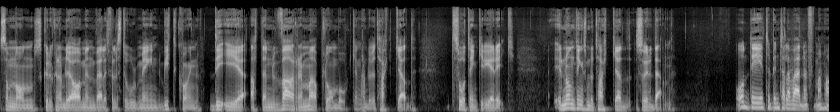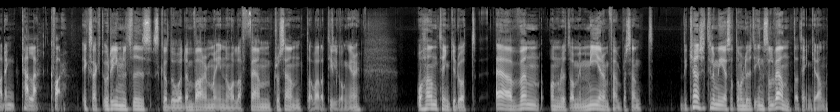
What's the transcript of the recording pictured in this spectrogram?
som någon skulle kunna bli av med en väldigt, väldigt stor mängd bitcoin, det är att den varma plånboken har blivit hackad. Så tänker Erik. Är det någonting som blir hackad så är det den. Och det är typ inte hela världen för man har den kalla kvar. Exakt, och rimligtvis ska då den varma innehålla 5% av alla tillgångar. Och han tänker då att även om de blivit av med mer än 5% det kanske till och med är så att de har blivit insolventa, tänker han.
